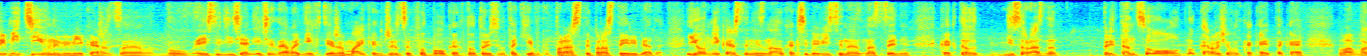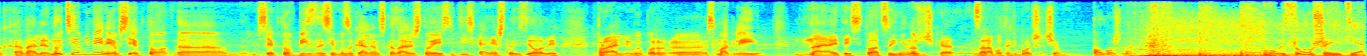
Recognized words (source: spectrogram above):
примитивными, мне кажется, ну, ACDC. Они всегда в одних и тех же майках, джинсах, футболках. Ну, то есть вот такие простые-простые ребята. И он, мне кажется, не знал, как себя вести на, на сцене. Как-то вот несуразно пританцовывал. Ну, короче, вот какая-то такая ва- вакханалия. Но, тем не менее, все, кто, э, все, кто в бизнесе музыкальном сказали, что ACDC, конечно, сделали правильный выбор, э, смогли на этой ситуации немножечко заработать больше, чем положено. Вы слушаете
